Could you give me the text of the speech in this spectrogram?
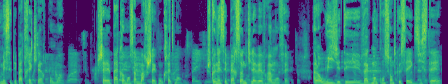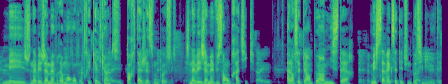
mais c'était pas très clair pour moi. Je savais pas comment ça marchait concrètement. Je connaissais personne qui l'avait vraiment fait. Alors oui, j'étais vaguement consciente que ça existait, mais je n'avais jamais vraiment rencontré quelqu'un qui partageait son poste. Je n'avais jamais vu ça en pratique. Alors c'était un peu un mystère, mais je savais que c'était une possibilité.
